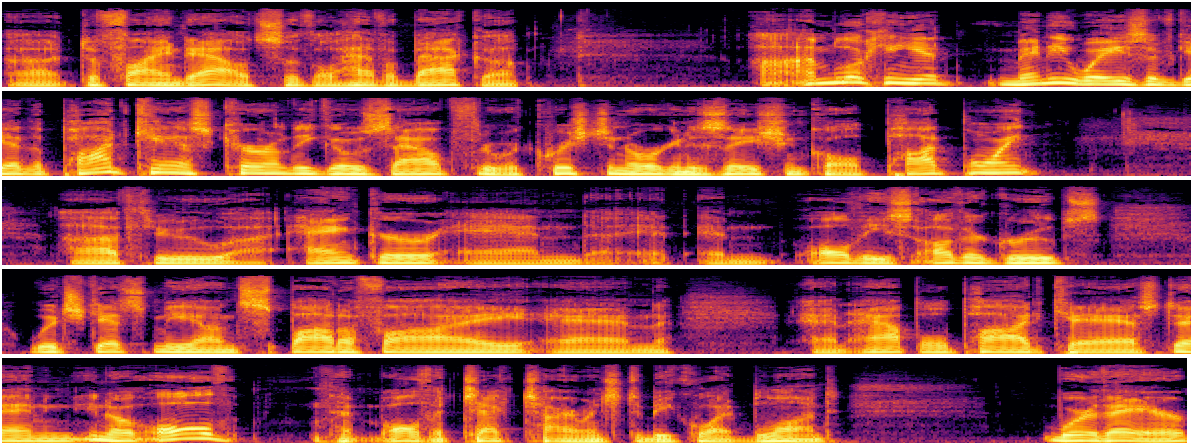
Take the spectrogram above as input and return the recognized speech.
uh, to find out, so they'll have a backup. I'm looking at many ways of getting the podcast. Currently goes out through a Christian organization called Podpoint, uh, through uh, Anchor and uh, and all these other groups, which gets me on Spotify and and Apple Podcast and you know all all the tech tyrants, to be quite blunt, we're there.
